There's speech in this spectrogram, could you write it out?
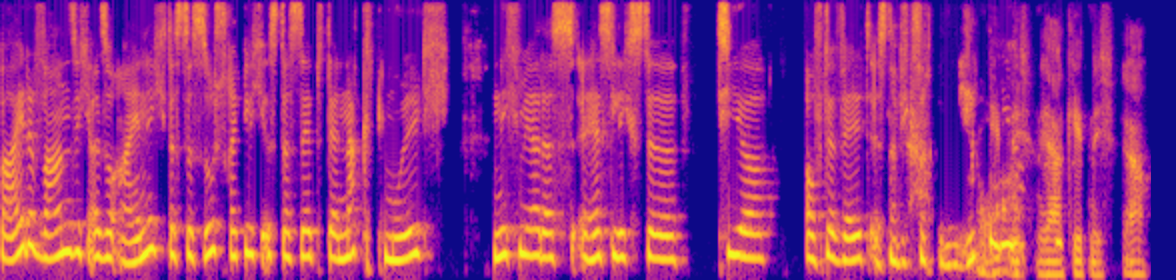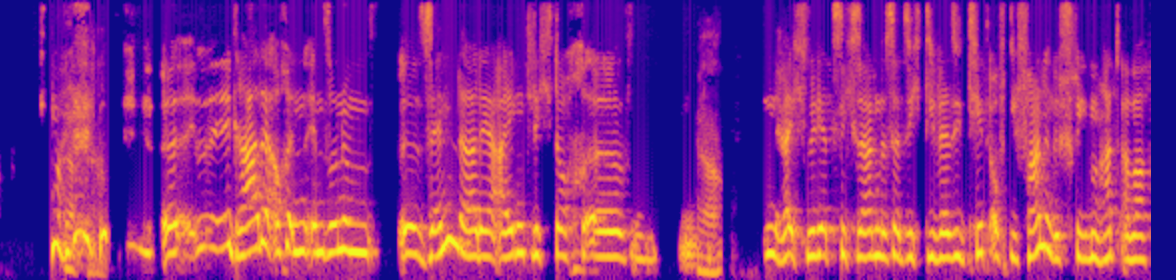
beide waren sich also einig, dass das so schrecklich ist, dass selbst der Nacktmulch nicht mehr das hässlichste Tier auf der Welt ist. Dann habe ich gesagt, merkt ihr Geht nicht. Ja, geht nicht, ja. äh, gerade auch in, in so einem äh, Sender, der eigentlich doch, äh, Ja. ja, ich will jetzt nicht sagen, dass er sich Diversität auf die Fahne geschrieben hat, aber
